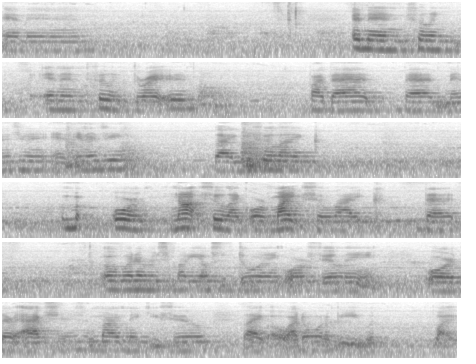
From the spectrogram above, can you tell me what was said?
and then and then feeling and then feeling threatened by bad bad management and energy like you feel like or not feel like or might feel like that or whatever somebody else is doing or feeling or their actions might make you feel like oh I don't want to be with like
